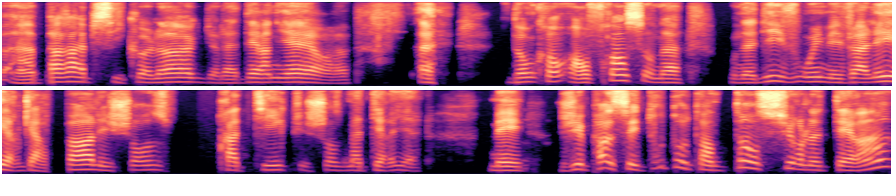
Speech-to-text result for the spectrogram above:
un, parapsychologue de la dernière. Euh, donc en, France, on a, on a dit oui, mais Vallée, il regarde pas les choses pratiques, les choses matérielles. Mais j'ai passé tout autant de temps sur le terrain,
